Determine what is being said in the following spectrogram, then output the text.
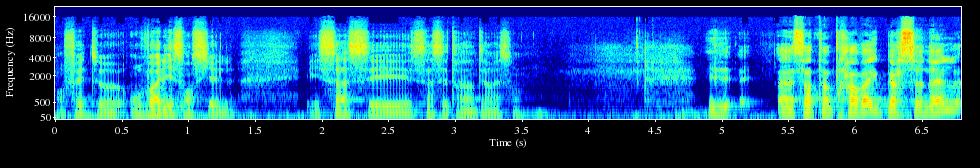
en fait, on va à l'essentiel. Et ça, c'est ça, c'est très intéressant. Et un certain travail personnel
